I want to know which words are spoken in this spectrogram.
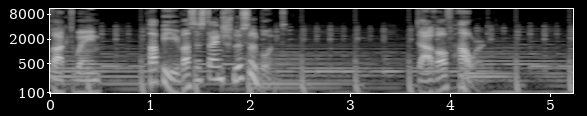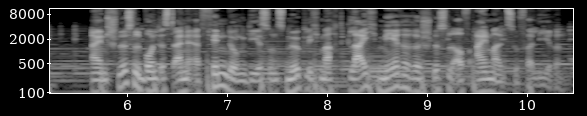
fragt Wayne, Papi, was ist ein Schlüsselbund? Darauf Howard. Ein Schlüsselbund ist eine Erfindung, die es uns möglich macht, gleich mehrere Schlüssel auf einmal zu verlieren.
